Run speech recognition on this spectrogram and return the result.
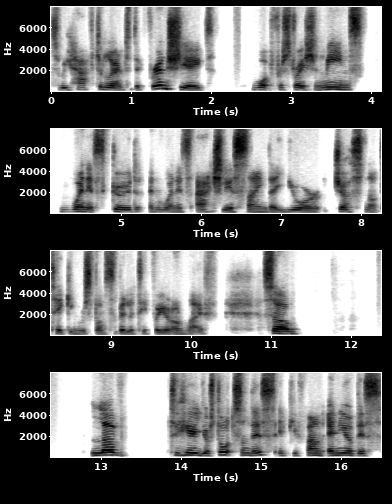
So we have to learn to differentiate what frustration means when it's good and when it's actually a sign that you're just not taking responsibility for your own life. So, love to hear your thoughts on this. If you found any of this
